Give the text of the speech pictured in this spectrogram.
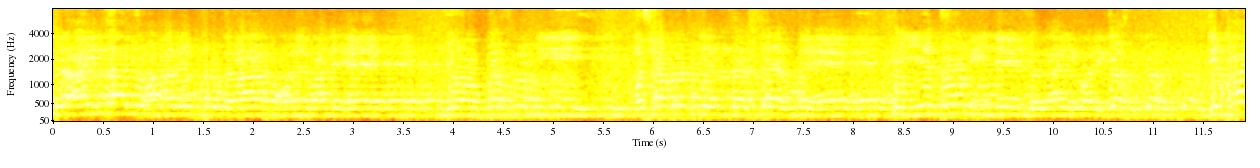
کہ آئندہ جو ہمارے پروگرام ہونے والے ہیں، جو برسوں کی مشاورت کے اندر طے ہوئے ہیں کہ یہ دو مہینے جولائی اور اگست۔ دفاع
